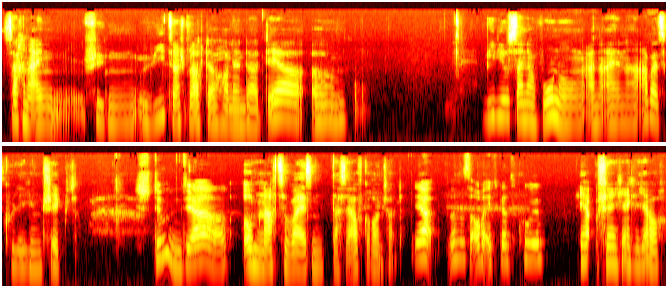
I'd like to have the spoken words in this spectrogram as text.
Sachen einfügen, wie zum Beispiel auch der Holländer, der ähm, Videos seiner Wohnung an eine Arbeitskollegin schickt, Stimmt, ja. um nachzuweisen, dass er aufgeräumt hat. Ja, das ist auch echt ganz cool. Ja, finde ich eigentlich auch.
